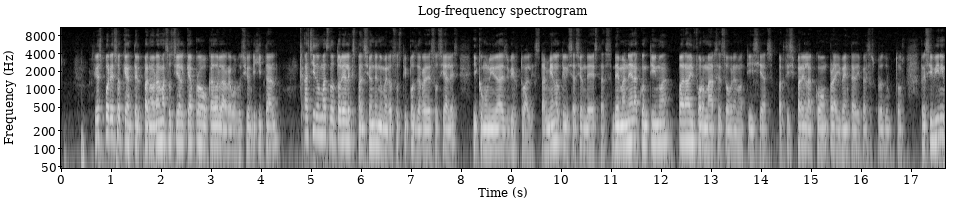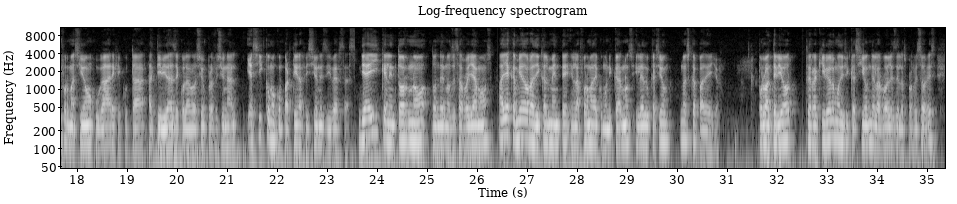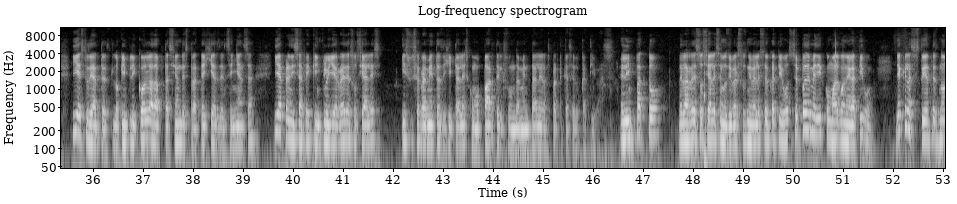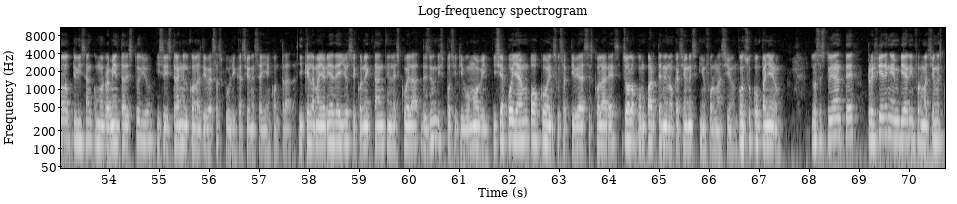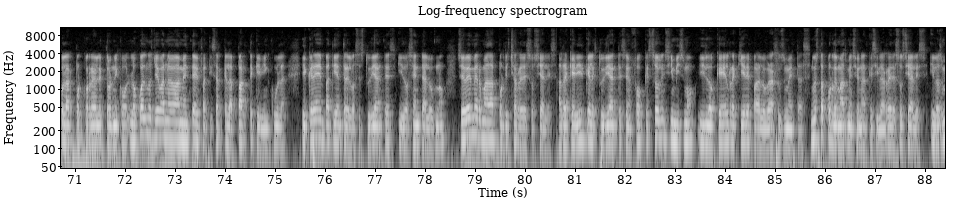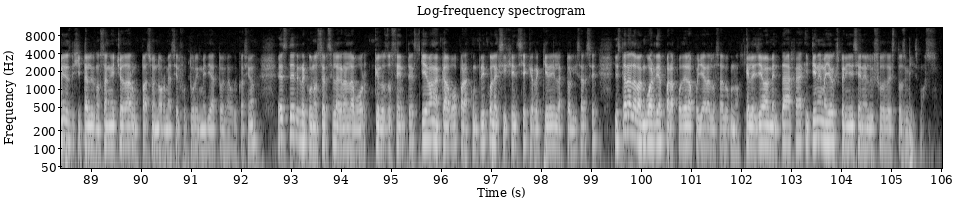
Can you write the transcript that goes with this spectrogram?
Es por eso que ante el panorama social que ha provocado la revolución digital, ha sido más notoria la expansión de numerosos tipos de redes sociales y comunidades virtuales, también la utilización de estas, de manera continua para informarse sobre noticias, participar en la compra y venta de diversos productos, recibir información, jugar, ejecutar actividades de colaboración profesional y así como compartir aficiones diversas. De ahí que el entorno donde nos desarrollamos haya cambiado radicalmente en la forma de comunicarnos y la educación no escapa de ello. Por lo anterior, se requirió la modificación de los roles de los profesores y estudiantes, lo que implicó la adaptación de estrategias de enseñanza y aprendizaje que incluye redes sociales y sus herramientas digitales como parte fundamental en las prácticas educativas. El impacto de las redes sociales en los diversos niveles educativos se puede medir como algo negativo, ya que los estudiantes no la utilizan como herramienta de estudio y se distraen con las diversas publicaciones ahí encontradas, y que la mayoría de ellos se conectan en la escuela desde un dispositivo móvil y se apoyan poco en sus actividades escolares, solo comparten en ocasiones información con su compañero. Los estudiantes prefieren enviar información escolar por correo electrónico, lo cual nos lleva nuevamente a enfatizar que la parte que vincula y crea empatía entre los estudiantes y docente-alumno se ve mermada por dichas redes sociales, al requerir que el estudiante se enfoque solo en sí mismo y lo que él requiere para lograr sus metas. No está por demás mencionar que si las redes sociales y los medios digitales nos han hecho dar un paso enorme hacia el futuro inmediato en la educación, es de reconocerse la gran labor que los docentes llevan a cabo para cumplir con la exigencia que requiere el actualizarse y estar a la vanguardia para poder apoyar a los alumnos que les llevan ventaja y tienen mayor experiencia en el uso de estos mismos.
